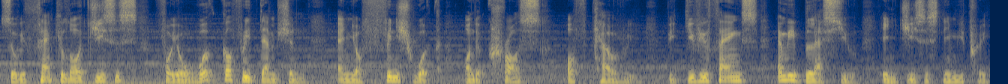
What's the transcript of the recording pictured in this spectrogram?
So we thank you, Lord Jesus, for your work of redemption and your finished work on the cross of Calvary. We give you thanks and we bless you. In Jesus' name we pray.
